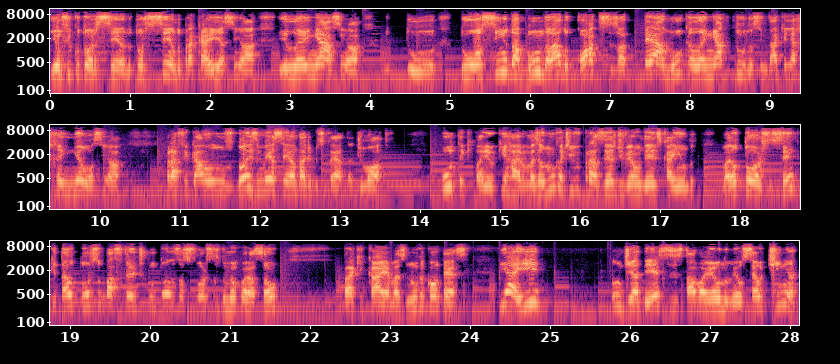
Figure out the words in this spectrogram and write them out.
E eu fico torcendo, torcendo para cair assim, ó, e lanhar assim, ó, do, do ossinho da bunda lá, do cóccix até a nuca, lanhar tudo, assim, dar aquele arranhão assim, ó, para ficar uns dois meses sem andar de bicicleta, de moto. Puta que pariu, que raiva, mas eu nunca tive o prazer de ver um deles caindo. Mas eu torço, sempre que tá, eu torço bastante, com todas as forças do meu coração, para que caia, mas nunca acontece. E aí, um dia desses, estava eu no meu Celtinha,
